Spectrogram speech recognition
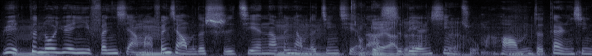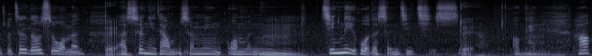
愿嗯。更多愿意分享嘛，嗯。分享我们的时间呢、分享我们的金钱哦啊使别人信主嘛，哈，我们的带人信主，这都是我们对。啊圣灵在我们生命我们嗯，经历过的神迹奇事。对。啊 OK，嗯。好，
